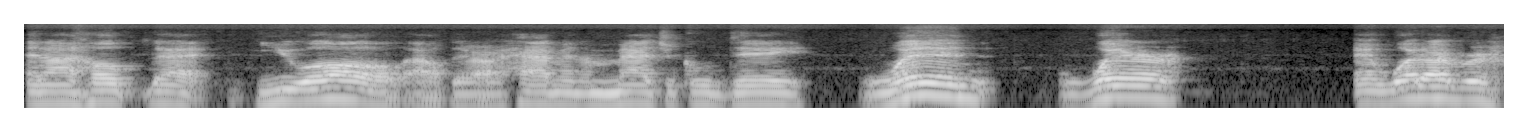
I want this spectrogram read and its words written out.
And I hope that you all out there are having a magical day when, where, and whatever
